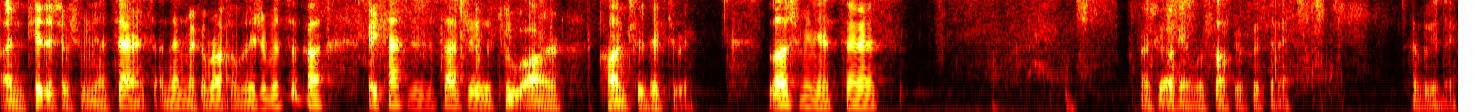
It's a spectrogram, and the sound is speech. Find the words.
on kiddush of shmini atzeres and then make a bracha leisha b'sukkah, the two are contradictory. Lo shmini atzeres. Okay, we'll stop here for today. Have a good day.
